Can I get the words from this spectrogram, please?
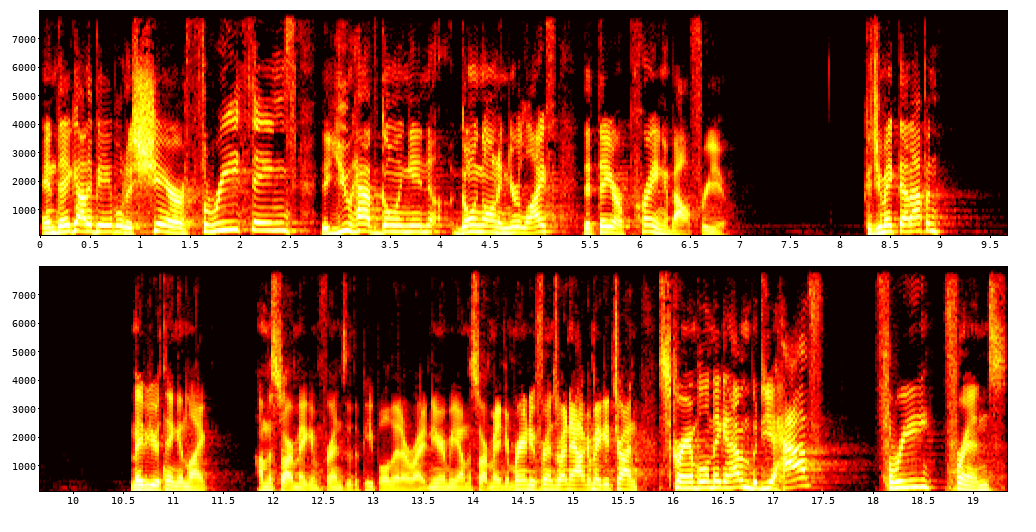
and they got to be able to share three things that you have going in going on in your life that they are praying about for you. Could you make that happen? Maybe you're thinking, like, I'm gonna start making friends with the people that are right near me. I'm gonna start making brand new friends right now. I can make it try and scramble and make it happen. But do you have three friends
